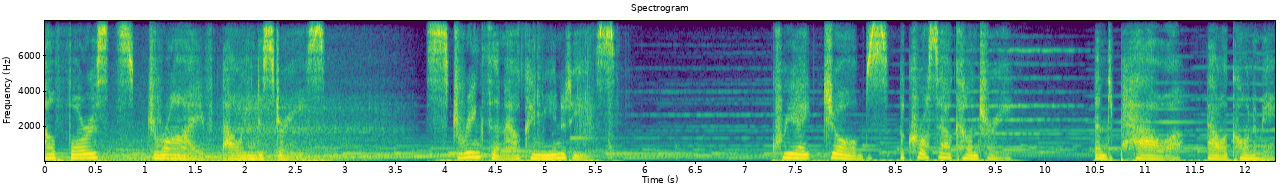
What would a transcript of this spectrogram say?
Our forests drive our industries, strengthen our communities, create jobs across our country, and power our economy.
